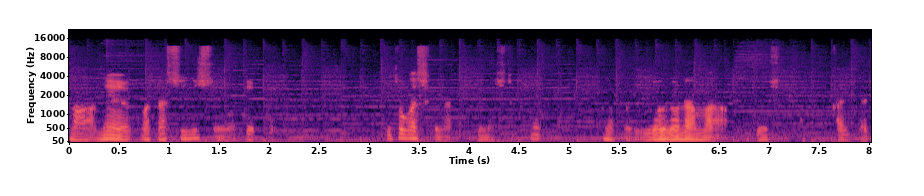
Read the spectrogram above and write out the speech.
まあね、私自身は結構、忙しくなってきましたね。やっぱりいろいろな、まあ、文章書いたり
